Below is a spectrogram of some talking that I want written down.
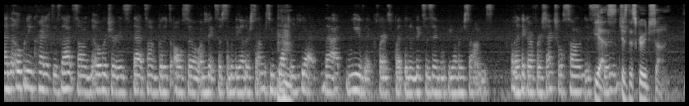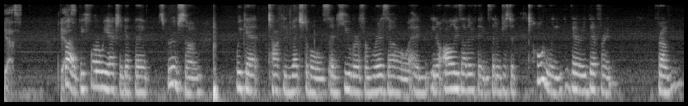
And the opening credits is that song. The overture is that song, but it's also a mix of some of the other songs. You mm-hmm. definitely get that music first, but then it mixes in with the other songs. But I think our first actual song is yes, Scrooge. is the Scrooge song. Yes. Yes. But before we actually get the Scrooge song, we get talking vegetables and humor from Rizzo and you know all these other things that are just a totally very different from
